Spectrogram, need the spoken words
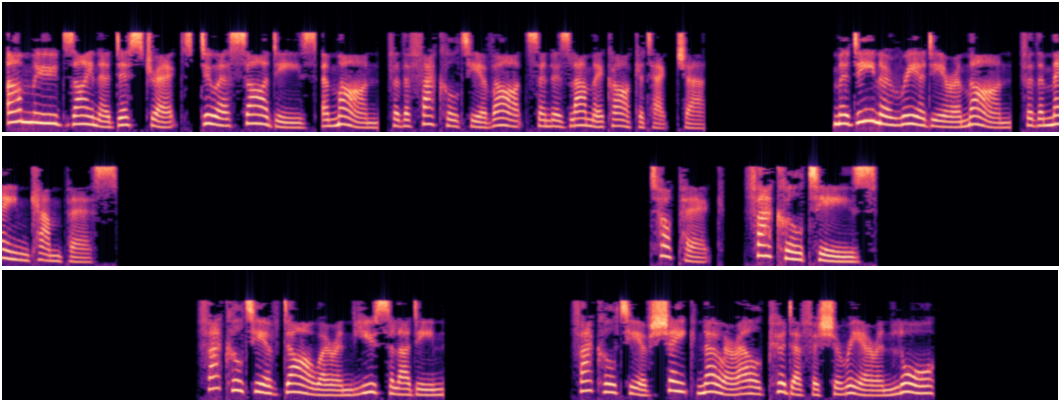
Ahmad Zina District Dua Sardis Amman, for the Faculty of Arts and Islamic Architecture. Medina Riyadiyya Amman, for the main campus. Topic Faculties. Faculty of Dawah and Usuluddin Faculty of Sheikh Noah El Qudha for Sharia and Law.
